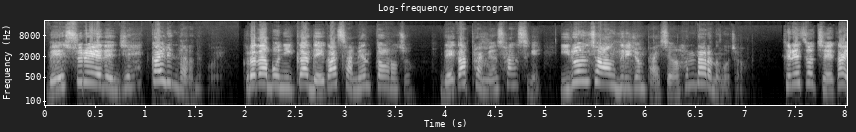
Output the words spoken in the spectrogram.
매수를 해야 되는지 헷갈린다는 거예요. 그러다 보니까 내가 사면 떨어져. 내가 팔면 상승해. 이런 상황들이 좀 발생을 한다라는 거죠. 그래서 제가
